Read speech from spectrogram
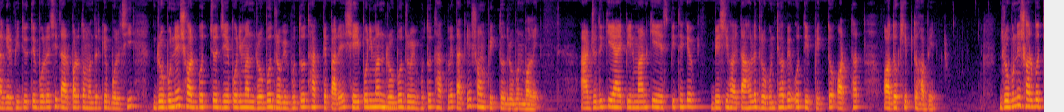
আগের ভিডিওতে বলেছি তারপর তোমাদেরকে বলছি, দ্রবণে সর্বোচ্চ যে পরিমাণ দ্রব্য দ্রবীভূত থাকতে পারে, সেই পরিমাণ দ্রব্য দ্রবীভূত থাকলে তাকে সম্পৃক্ত দ্রবণ বলে। আর যদি কে আইপির মান কে এসপি থেকে বেশি হয়, তাহলে দ্রবণটি হবে অতিপৃক্ত, অর্থাৎ অদক্ষিপ্ত হবে। দ্রবণে সর্বোচ্চ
